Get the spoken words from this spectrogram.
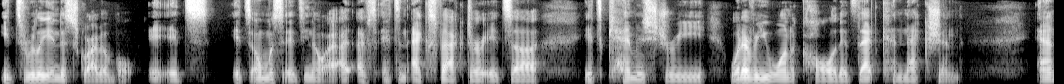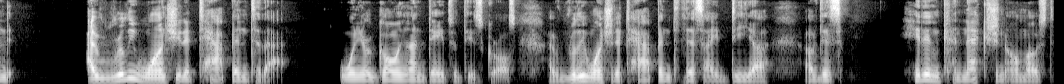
it's really indescribable. It's it's almost it's you know i've it's an X factor. It's uh it's chemistry, whatever you want to call it. It's that connection, and I really want you to tap into that when you're going on dates with these girls. I really want you to tap into this idea of this hidden connection almost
